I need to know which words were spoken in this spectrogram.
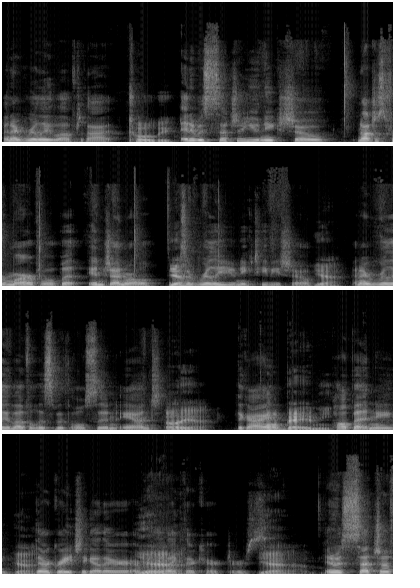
And I really loved that. Totally. And it was such a unique show, not just for Marvel, but in general. It was a really unique TV show. Yeah. And I really love Elizabeth Olsen and Oh yeah. the guy Paul Bettany. Paul Bettany. Yeah. They're great together. I really like their characters. Yeah. And it was such a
